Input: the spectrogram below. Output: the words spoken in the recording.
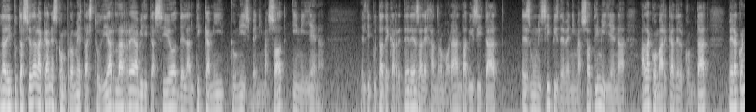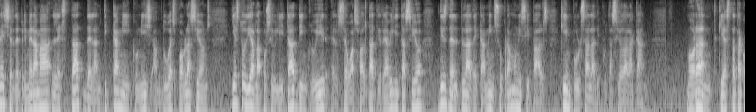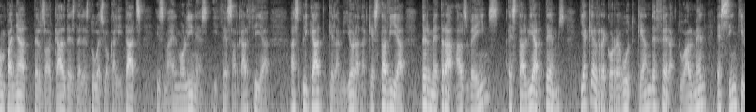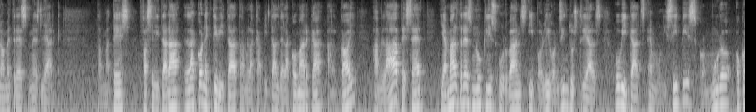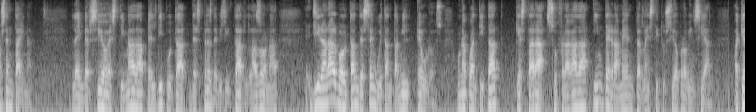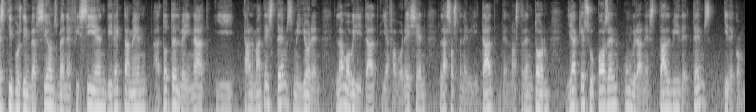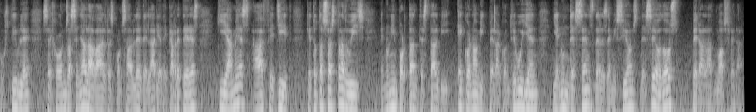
La Diputació d'Alacant es compromet a estudiar la rehabilitació de l'antic camí que uneix Benimassot i Millena. El diputat de Carreteres, Alejandro Morant, ha visitat els municipis de Benimassot i Millena a la comarca del Comtat per a conèixer de primera mà l'estat de l'antic camí que uneix amb dues poblacions i estudiar la possibilitat d'incluir el seu asfaltat i rehabilitació dins del Pla de Camins Supramunicipals que impulsa la Diputació d'Alacant. Morant, qui ha estat acompanyat pels alcaldes de les dues localitats, Ismael Molines i César García, ha explicat que la millora d'aquesta via permetrà als veïns estalviar temps, ja que el recorregut que han de fer actualment és 5 quilòmetres més llarg. Tanmateix, facilitarà la connectivitat amb la capital de la comarca, Alcoi, amb la AP7 i amb altres nuclis urbans i polígons industrials ubicats en municipis com Muro o Cocentaina. La inversió estimada pel diputat després de visitar la zona girarà al voltant de 180.000 euros, una quantitat que estarà sufragada íntegrament per la institució provincial. Aquest tipus d'inversions beneficien directament a tot el veïnat i al mateix temps milloren la mobilitat i afavoreixen la sostenibilitat del nostre entorn, ja que suposen un gran estalvi de temps i de combustible, segons assenyalava el responsable de l'àrea de carreteres, qui a més ha afegit que tot això es tradueix en un important estalvi econòmic per al contribuent i en un descens de les emissions de CO2 per a l'atmosfera.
